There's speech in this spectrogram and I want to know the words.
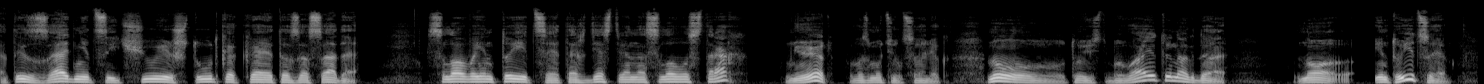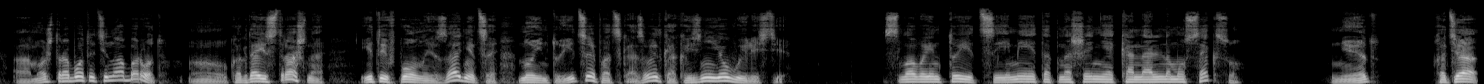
а ты с задницей чуешь, тут какая-то засада. Слово «интуиция» тождественно слову «страх»? Нет, — возмутился Олег. Ну, то есть бывает иногда, но интуиция а может работать и наоборот. Когда и страшно, и ты в полной заднице, но интуиция подсказывает, как из нее вылезти. Слово «интуиция» имеет отношение к анальному сексу? Нет. Хотя...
